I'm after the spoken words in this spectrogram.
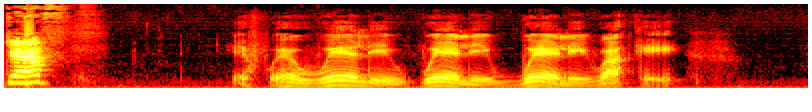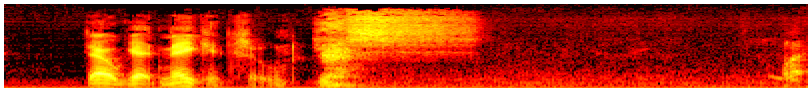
Jeff. If we're really, really, really lucky, they'll get naked soon. Yes. What?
